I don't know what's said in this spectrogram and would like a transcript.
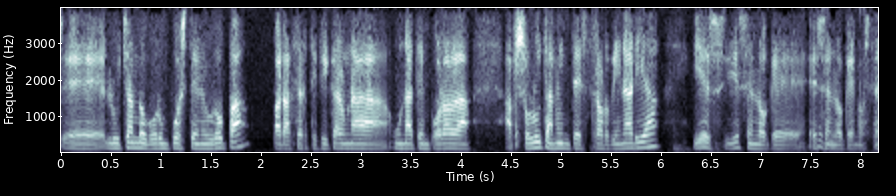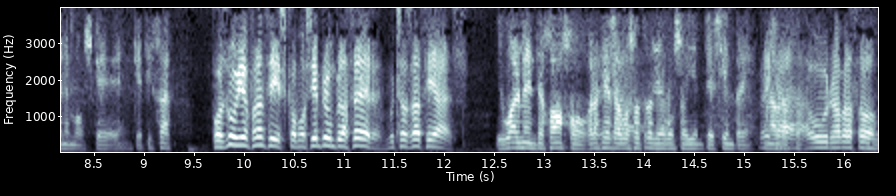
eh, luchando por un puesto en Europa para certificar una, una temporada absolutamente extraordinaria y es, y es en lo que es en lo que nos tenemos que, que fijar. Pues muy bien, Francis, como siempre un placer. Muchas gracias. Igualmente, Juanjo, gracias a vosotros y a los oyentes siempre. un abrazo. Un abrazo.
